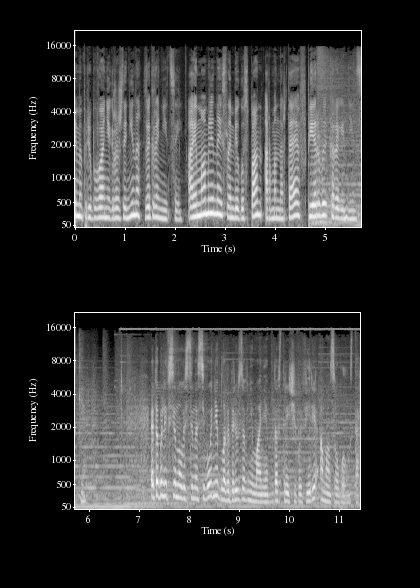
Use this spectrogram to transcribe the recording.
время пребывания гражданина за границей. Аймамлина, Исламбек Успан, Арман Нартаев, Первый Карагандинский. Это были все новости на сегодня. Благодарю за внимание. До встречи в эфире. Аман Сауболнстар.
